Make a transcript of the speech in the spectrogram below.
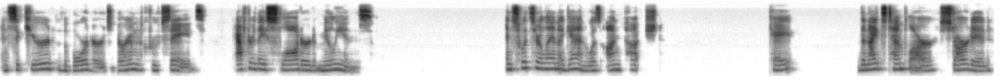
and secured the borders during the Crusades after they slaughtered millions. And Switzerland, again, was untouched. Okay, the Knights Templar started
